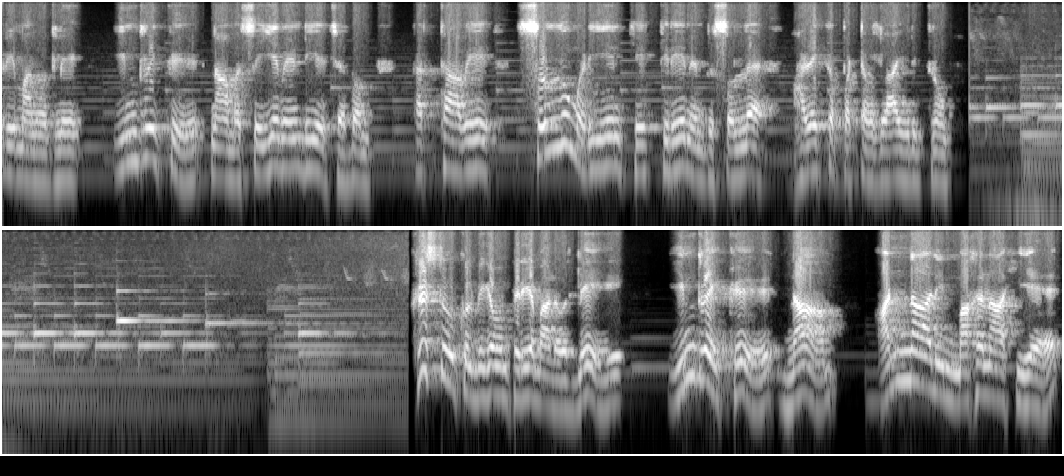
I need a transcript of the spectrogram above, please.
பிரியமானவர்களே இன்றைக்கு நாம செய்ய வேண்டிய ஜெபம் கர்த்தாவே சொல்லும் அடியேன் கேட்கிறேன் என்று சொல்ல அழைக்கப்பட்டவர்களாய் இருக்கிறோம் கிறிஸ்துவுக்குள் மிகவும் பிரியமானவர்களே இன்றைக்கு நாம் அன்னாளின் மகனாகிய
